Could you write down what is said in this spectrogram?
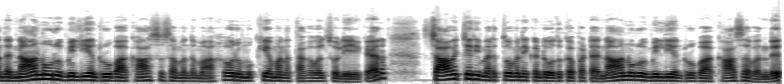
அந்த நானூறு மில்லியன் ரூபாய் காசு சம்பந்தமாக ஒரு முக்கியமான தகவல் சொல்லியிருக்கார். சாவச்சேரி மருத்துவமனை கண்டு ஒதுக்கப்பட்ட நானூறு மில்லியன் ரூபாய் காசை வந்து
